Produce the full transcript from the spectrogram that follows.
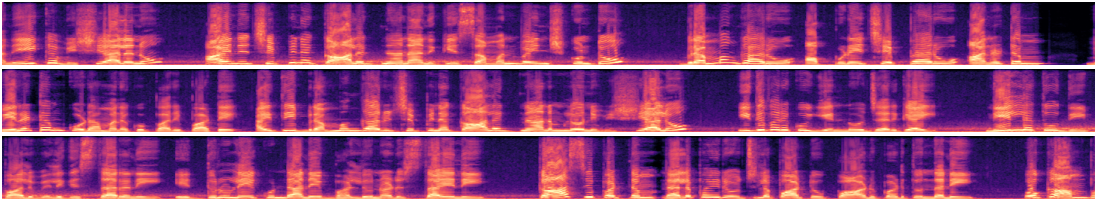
అనేక విషయాలను ఆయన చెప్పిన కాలజ్ఞానానికి సమన్వయించుకుంటూ బ్రహ్మంగారు అప్పుడే చెప్పారు అనటం వినటం కూడా మనకు పరిపాటే. అయితే బ్రహ్మంగారు చెప్పిన కాలజ్ఞానంలోని విషయాలు ఇదివరకు ఎన్నో జరిగాయి. నీళ్ళతో దీపాలు వెలిగిస్తారని ఎద్దులు లేకుండానే బళ్ళు నడుస్తాయని కాశీపట్నం నలభై రోజుల పాటు పాడుపడుతుందని ఒక అంబ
